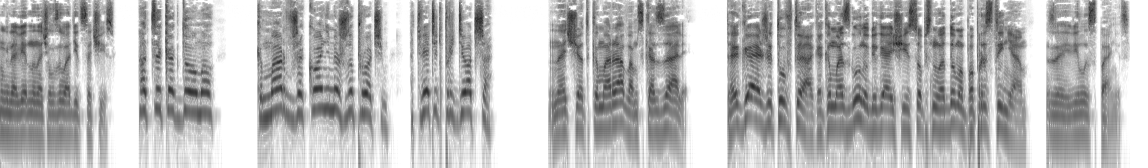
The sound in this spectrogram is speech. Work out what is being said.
мгновенно начал заводиться Чиз. «А ты как думал? Комар в законе, между прочим. Ответить придется». «Насчет комара вам сказали. «Такая же туфта, как и мозгун, убегающий из собственного дома по простыням», заявил испанец.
